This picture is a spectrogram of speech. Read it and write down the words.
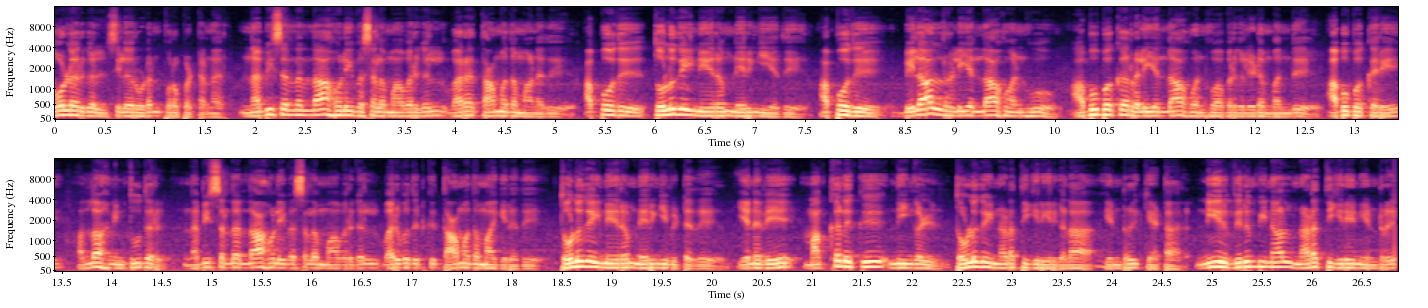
தோழர்கள் சிலருடன் புறப்பட்டனர். நபி சல்லாஹ் அலிவசலம் அவர்கள் வர தாமதமானது. அப்போது தொழுகை நேரம் நெருங்கியது. அப்போது பிலால் ரலியல்லாஹு அன்ஹு அபுபக்கர் ரலியல்லாஹு அன்ஹு அவர்களிடம் வந்து அபுபக்கரே அல்லாஹ்வின் தூதர் நபி சல்லாஹ் அலைஹி அவர்கள் வருவதற்கு தாமதமாகிறது. தொழுகை நேரம் நெருங்கிவிட்டது. எனவே மக்களுக்கு நீங்கள் தொழுகை நடத்துகிறீர்களா? என்று கேட்டார். நீர் விரும்பினால் நடத்துகிறேன் என்று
